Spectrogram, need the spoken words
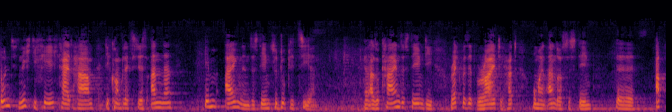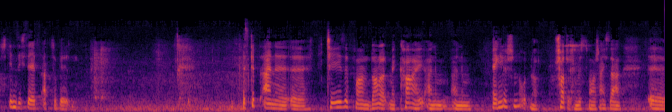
Und nicht die Fähigkeit haben, die Komplexität des anderen im eigenen System zu duplizieren. Wenn also kein System die requisite variety hat, um ein anderes System äh, ab, in sich selbst abzubilden. Es gibt eine äh, These von Donald Mackay, einem, einem englischen oder schottischen, müsste man wahrscheinlich sagen, äh,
